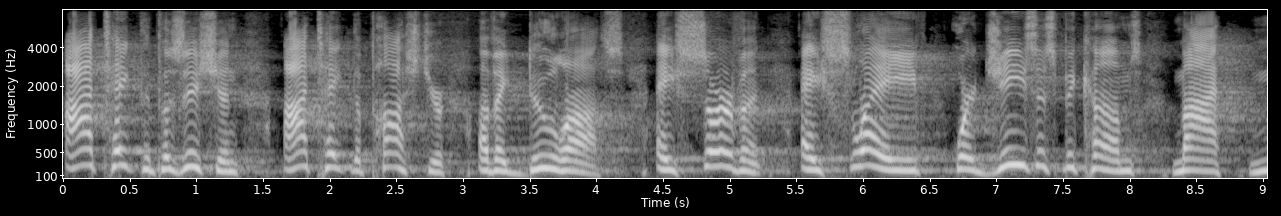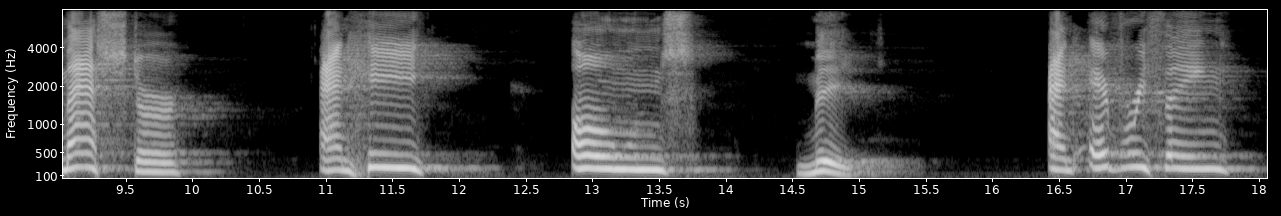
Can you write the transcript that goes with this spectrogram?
I take the position, I take the posture of a doulos, a servant, a slave, where Jesus becomes my master and he owns me and everything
